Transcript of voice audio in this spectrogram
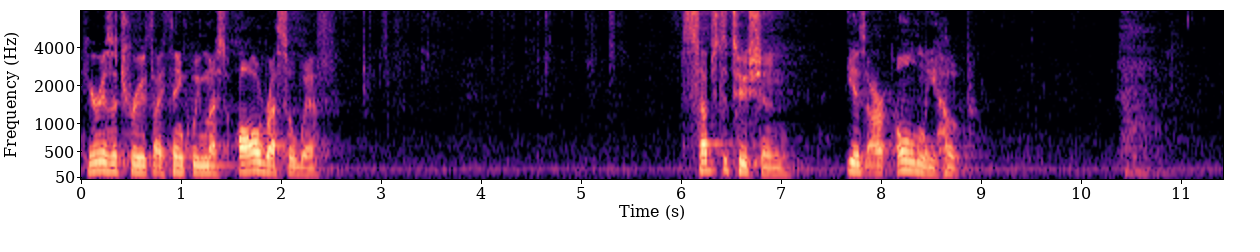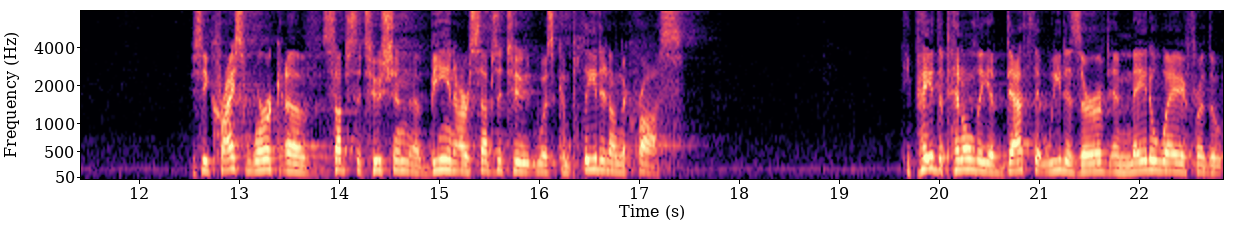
Here is a truth I think we must all wrestle with. Substitution is our only hope. You see, Christ's work of substitution, of being our substitute, was completed on the cross. He paid the penalty of death that we deserved and made a way for the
